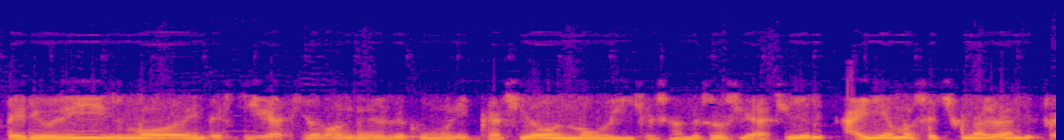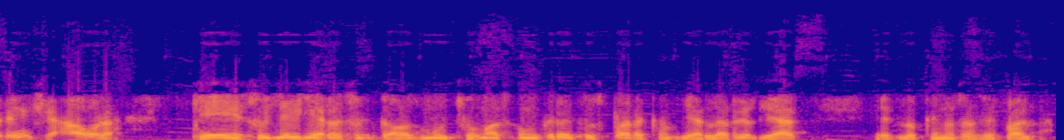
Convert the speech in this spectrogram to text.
periodismo, de investigación, medios de comunicación, movilización de sociedad civil, ahí hemos hecho una gran diferencia. Ahora, que eso llegue a resultados mucho más concretos para cambiar la realidad es lo que nos hace falta.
